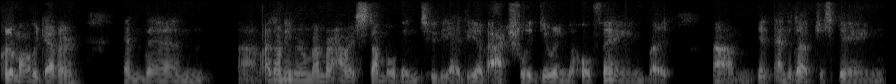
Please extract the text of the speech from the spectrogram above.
put them all together. And then uh, I don't even remember how I stumbled into the idea of actually doing the whole thing, but um, it ended up just being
